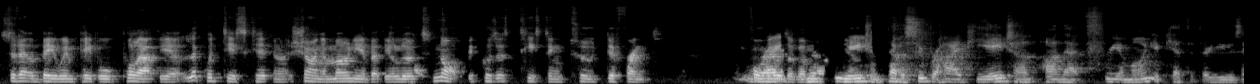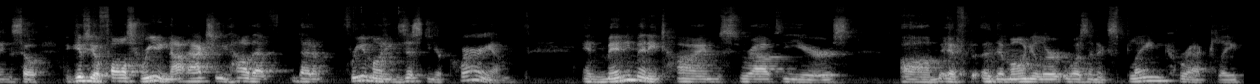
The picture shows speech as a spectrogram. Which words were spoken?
So that would be when people pull out their liquid test kit and it's showing ammonia, but the alert's not because it's testing two different forms right. of ammonia. Reagents have a super high pH on, on that free ammonia kit that they're using. So it gives you a false reading, not actually how that, that free ammonia exists in your aquarium. And many, many times throughout the years, um, if the ammonia alert wasn't explained correctly,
